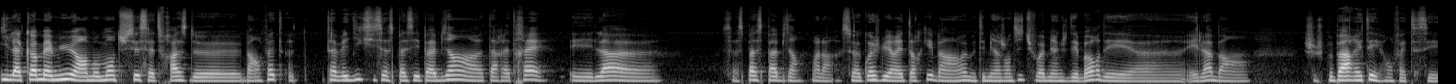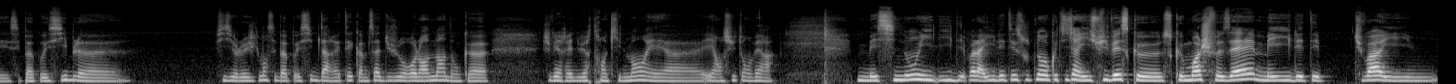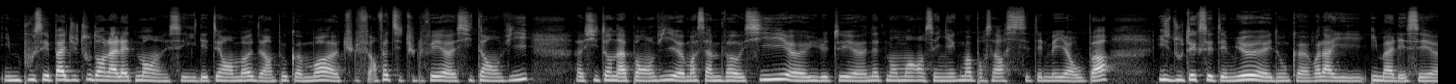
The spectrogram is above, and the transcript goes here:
Il a quand même eu à un moment, tu sais, cette phrase de, ben en fait, t'avais dit que si ça se passait pas bien, t'arrêterais. Et là ça se passe pas bien. Voilà. Ce à quoi je lui ai rétorqué, ben ouais, mais t'es bien gentil, tu vois bien que je déborde, et, euh, et là, ben, je, je, peux pas arrêter, en fait. C'est pas possible. Euh, physiologiquement, c'est pas possible d'arrêter comme ça du jour au lendemain, donc euh, je vais réduire tranquillement, et, et, ensuite on verra. Mais sinon, il, il, voilà, il était soutenant au quotidien, il suivait ce que, ce que moi je faisais, mais il était tu vois, il, il me poussait pas du tout dans l'allaitement. Il était en mode un peu comme moi. Tu le fais. En fait, si tu le fais, euh, si tu as envie, euh, si tu n'en as pas envie, euh, moi ça me va aussi. il était nettement moins renseigné que moi pour savoir si c'était le meilleur ou pas. Il se doutait que c'était mieux et donc voilà, il, m'a laissé.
